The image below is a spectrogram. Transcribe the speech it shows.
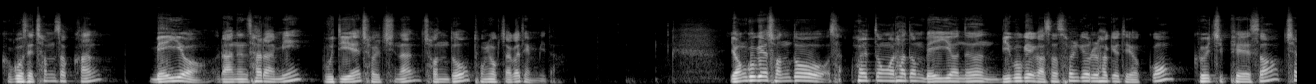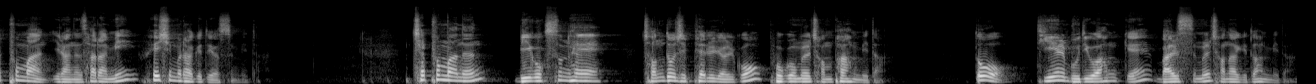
그곳에 참석한 메이어라는 사람이 무디의 절친한 전도 동역자가 됩니다. 영국의 전도 활동을 하던 메이어는 미국에 가서 설교를 하게 되었고 그 집회에서 체프만이라는 사람이 회심을 하게 되었습니다. 체프만은 미국 순회 전도 집회를 열고 복음을 전파합니다. 또 디엘 무디와 함께 말씀을 전하기도 합니다.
